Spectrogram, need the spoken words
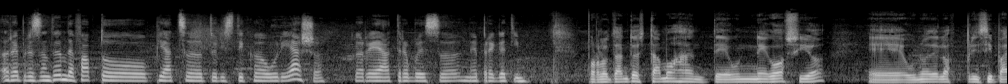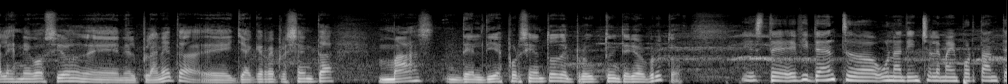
reprezentând de fapt o piață turistică uriașă, căreia trebuie să ne pregătim. Por lo tanto, estamos ante un negocio eh, uno de los principales negocios en el planeta, eh, ya que representa más del 10% del Producto Interior Bruto. Este evident uh, una din cele mai importante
